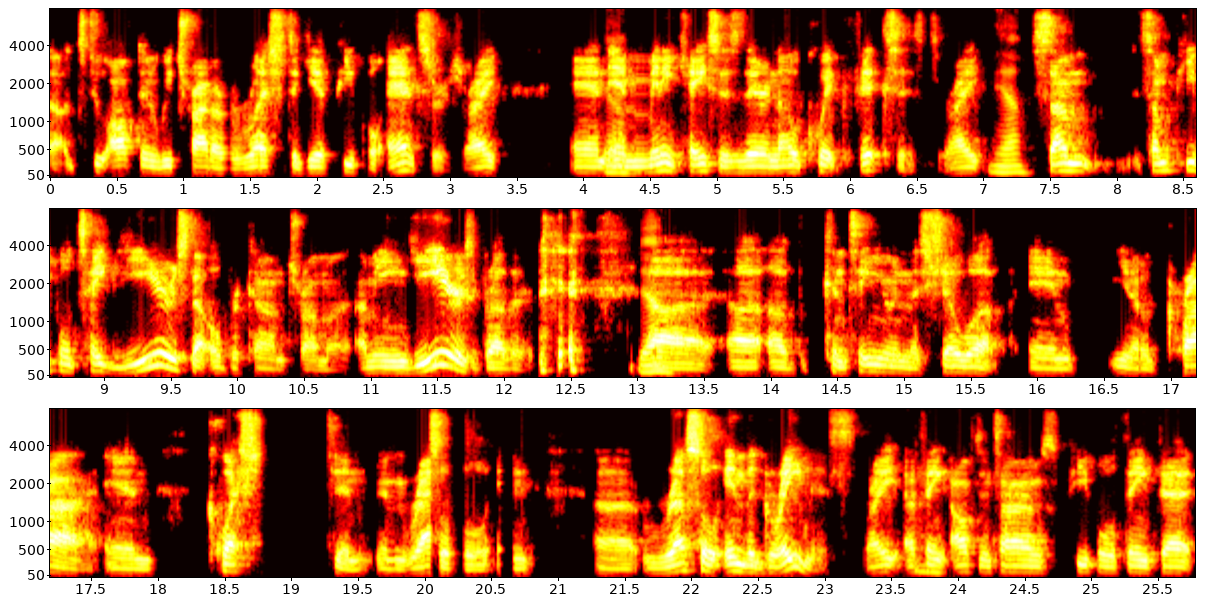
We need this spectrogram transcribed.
uh, too often we try to rush to give people answers, right? and yeah. in many cases there are no quick fixes right yeah some some people take years to overcome trauma i mean years brother yeah. uh, uh, of continuing to show up and you know cry and question and wrestle and uh, wrestle in the greatness right i mm-hmm. think oftentimes people think that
